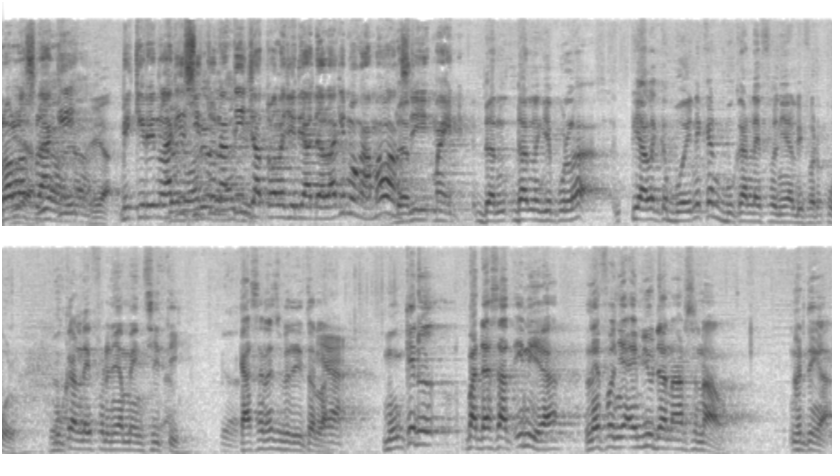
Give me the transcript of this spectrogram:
Lolos Iya, lagi, iya, iya. mikirin lagi Januari situ nanti lagi. jadwalnya jadi ada lagi mau nggak mau harus Dan- dimain. Dan dan lagi pula Piala Kebo ini kan bukan levelnya Liverpool, bukan levelnya Man City. Ya. Kasarnya seperti itulah. Ya. Mungkin pada saat ini ya levelnya MU dan Arsenal. Ngerti nggak?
